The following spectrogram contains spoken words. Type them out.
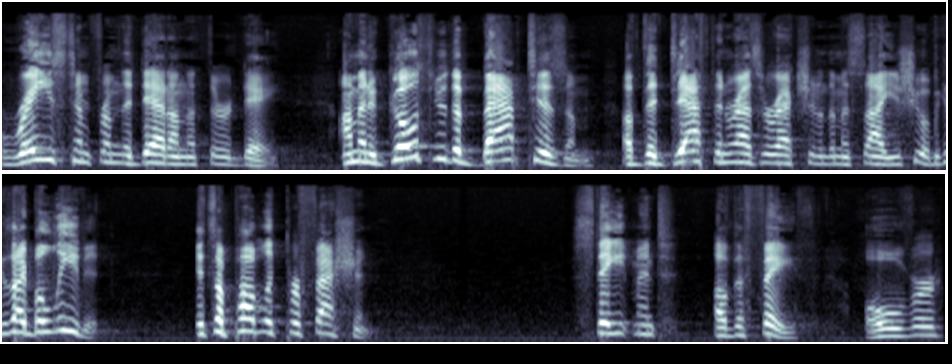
raised him from the dead on the third day. I'm going to go through the baptism of the death and resurrection of the Messiah, Yeshua, because I believe it. It's a public profession. Statement of the faith. Over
